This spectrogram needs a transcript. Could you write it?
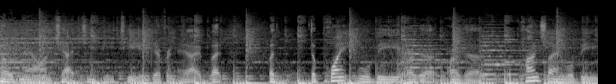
code now on ChatGPT and different AI, but but the point will be, or the or the, the punchline will be,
